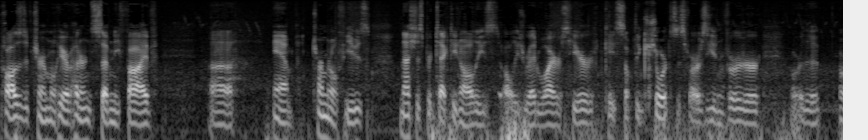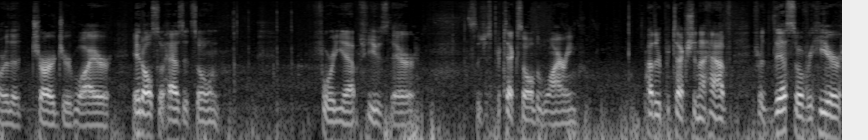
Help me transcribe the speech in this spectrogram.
positive terminal here of 175 uh, amp terminal fuse. And that's just protecting all these all these red wires here in case something shorts as far as the inverter or the or the charger wire. It also has its own 40 amp fuse there so just protects all the wiring. Other protection I have for this over here,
